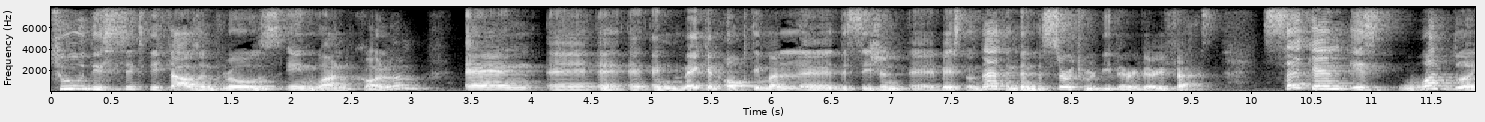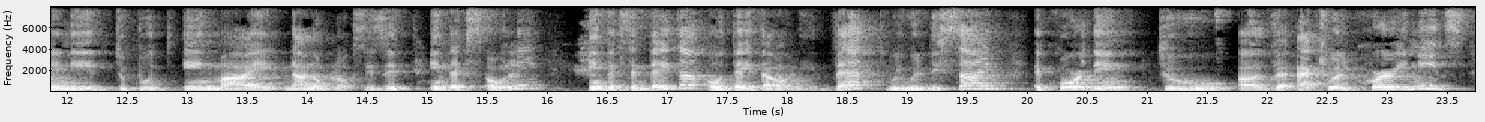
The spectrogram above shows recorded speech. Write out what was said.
to these 60,000 rows in one column and, uh, and, and, make an optimal uh, decision uh, based on that. And then the search will be very, very fast. Second is what do I need to put in my nanoblocks? Is it index only, index and data, or data only? That we will decide according to uh, the actual query needs.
